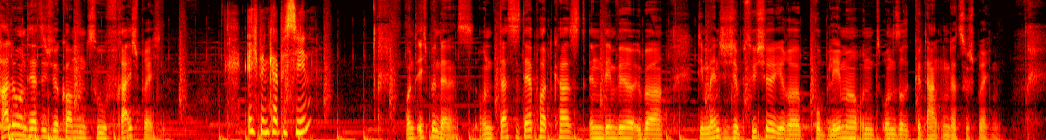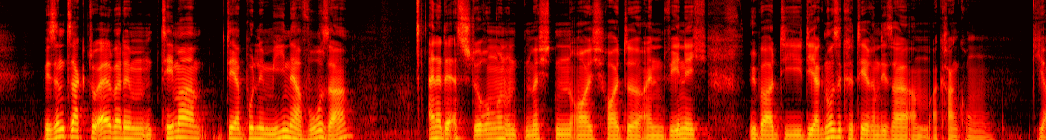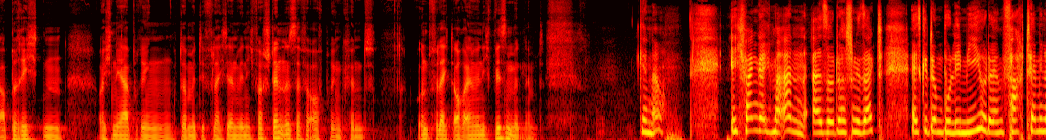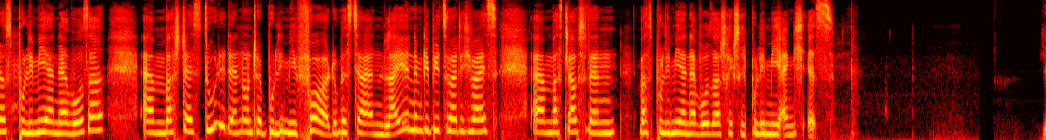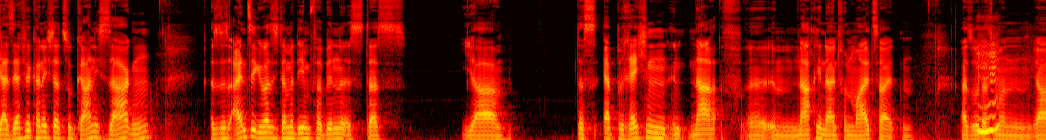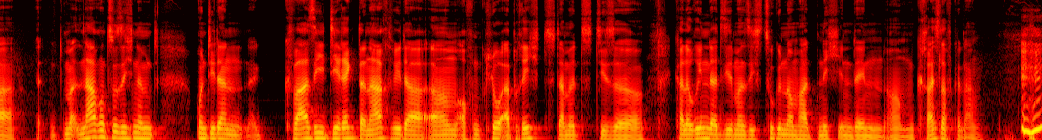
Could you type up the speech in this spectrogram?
Hallo und herzlich willkommen zu Freisprechen. Ich bin Capucine. Und ich bin Dennis. Und das ist der Podcast, in dem wir über die menschliche Psyche, ihre Probleme und unsere Gedanken dazu sprechen. Wir sind aktuell bei dem Thema der Bulimie nervosa, einer der Essstörungen, und möchten euch heute ein wenig über die Diagnosekriterien dieser ähm, Erkrankung ja, berichten, euch näher bringen, damit ihr vielleicht ein wenig Verständnis dafür aufbringen könnt und vielleicht auch ein wenig Wissen mitnimmt. Genau. Ich fange gleich mal an. Also du hast schon gesagt, es geht um Bulimie oder im Fachterminus Bulimia nervosa. Ähm, was stellst du dir denn unter Bulimie vor? Du bist ja ein Laie in dem Gebiet, soweit ich weiß. Ähm, was glaubst du denn, was Bulimia nervosa Schrägstrich Bulimie eigentlich ist? Ja, sehr viel kann ich dazu gar nicht sagen. Also das Einzige, was ich damit eben verbinde, ist, dass ja das Erbrechen nach, äh, im Nachhinein von Mahlzeiten. Also, mhm. dass man ja Nahrung zu sich nimmt und die dann quasi direkt danach wieder ähm, auf dem Klo erbricht, damit diese Kalorien, die man sich zugenommen hat, nicht in den ähm, Kreislauf gelangen. Mhm.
